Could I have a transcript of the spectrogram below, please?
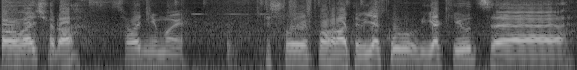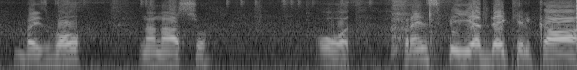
Доброго вечора. Сьогодні ми пішли пограти в яку в якю це бейсбол на нашу. От. В принципі, є декілька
